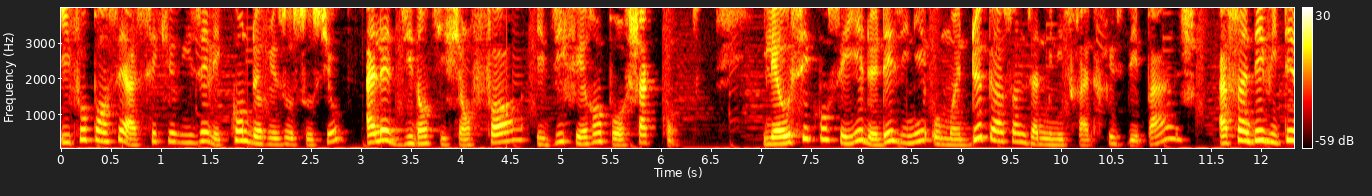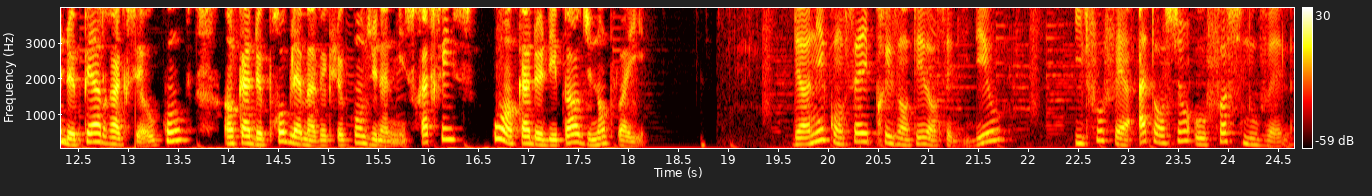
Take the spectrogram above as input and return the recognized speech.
il faut penser à sécuriser les comptes de réseaux sociaux à l'aide d'identifiants forts et différents pour chaque compte. Il est aussi conseillé de désigner au moins deux personnes administratrices des pages afin d'éviter de perdre accès au compte en cas de problème avec le compte d'une administratrice ou en cas de départ d'une employée. Dernier conseil présenté dans cette vidéo, il faut faire attention aux fausses nouvelles.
